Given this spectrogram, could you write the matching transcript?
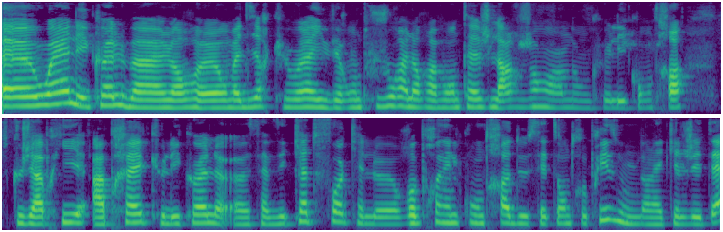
Euh, ouais, l'école, bah, alors, euh, on va dire que voilà, ils verront toujours à leur avantage l'argent, hein, donc euh, les contrats. Ce que j'ai appris après que l'école, ça faisait quatre fois qu'elle reprenait le contrat de cette entreprise, donc dans laquelle j'étais,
